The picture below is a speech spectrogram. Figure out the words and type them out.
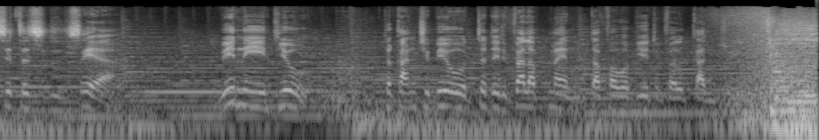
citizens here, we need you to contribute to the development of our beautiful country.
